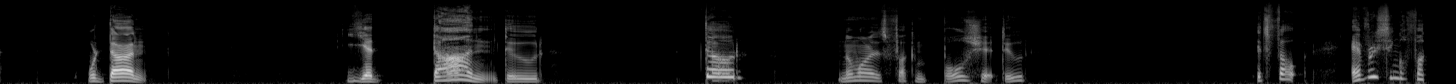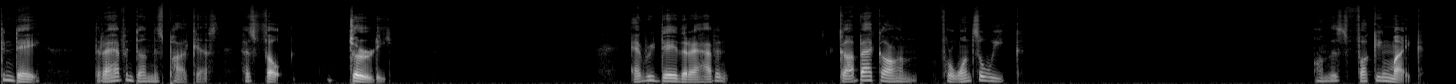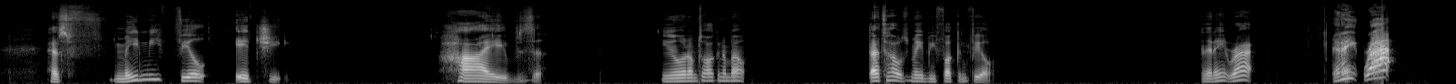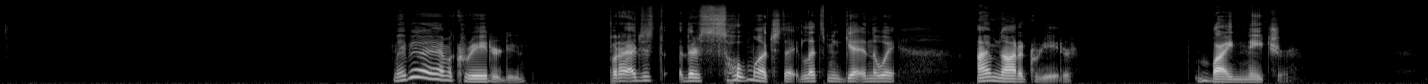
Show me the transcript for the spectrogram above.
We're done. You're done, dude. Dude. No more of this fucking bullshit, dude. It's felt every single fucking day that I haven't done this podcast has felt dirty. Every day that I haven't got back on for once a week on this fucking mic has f- made me feel itchy hives. You know what I'm talking about? That's how it's made me fucking feel. And it ain't right. It ain't right. Maybe I am a creator, dude. But I just, there's so much that lets me get in the way. I'm not a creator by nature.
